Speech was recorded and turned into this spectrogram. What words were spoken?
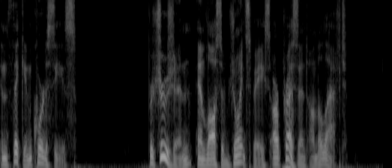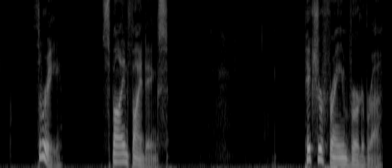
and thickened cortices. Protrusion and loss of joint space are present on the left. 3. Spine findings. Picture frame vertebra.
